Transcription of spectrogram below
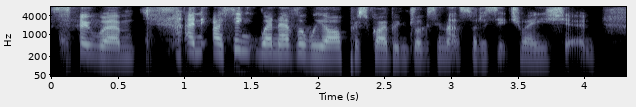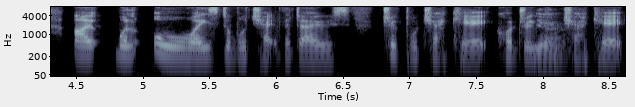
So, um, and I think whenever we are prescribing drugs in that sort of situation, I will always double check the dose, triple check it, quadruple yeah. check it,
